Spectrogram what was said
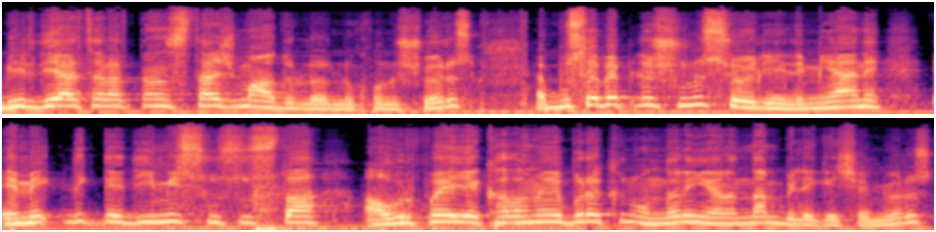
bir diğer taraftan staj mağdurlarını konuşuyoruz. Ya bu sebeple şunu söyleyelim. Yani emeklilik dediğimiz hususta Avrupa'ya yakalamaya bırakın onların yanından bile geçemiyoruz.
